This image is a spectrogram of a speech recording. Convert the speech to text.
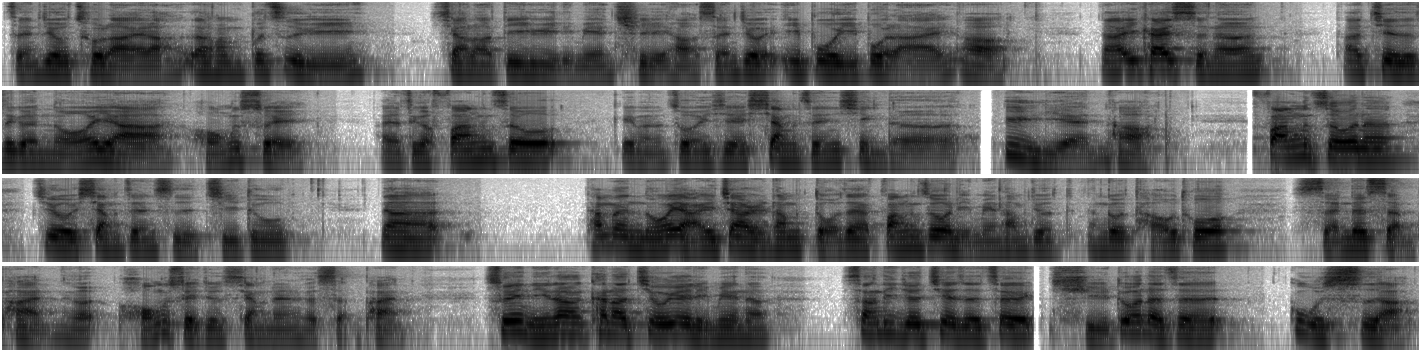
拯救出来了，让他们不至于下到地狱里面去。哈，神就一步一步来啊。那一开始呢，他借着这个挪亚洪水，还有这个方舟，给我们做一些象征性的预言哈。方舟呢，就象征是基督。那他们挪亚一家人，他们躲在方舟里面，他们就能够逃脱神的审判。那个洪水就是象征那个审判。所以你让看到旧约里面呢，上帝就借着这许多的这故事啊，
